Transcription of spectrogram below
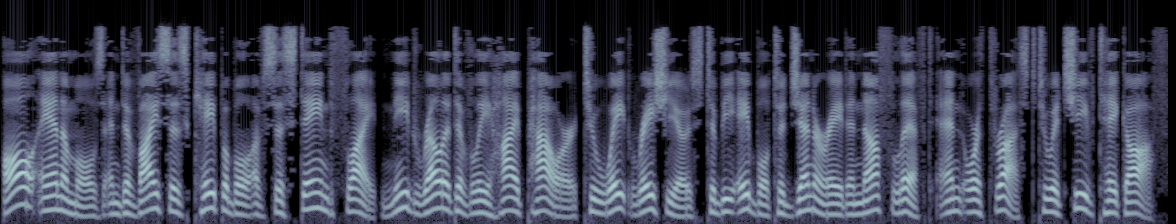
All animals and devices capable of sustained flight need relatively high power-to-weight ratios to be able to generate enough lift and or thrust to achieve takeoff.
